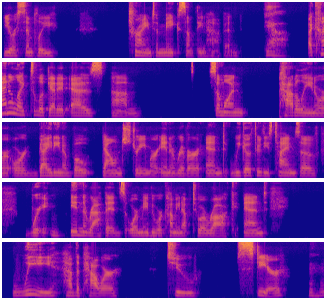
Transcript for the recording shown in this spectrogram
You're simply trying to make something happen. Yeah. I kind of like to look at it as um, someone paddling or or guiding a boat downstream or in a river and we go through these times of we're in the rapids or maybe mm-hmm. we're coming up to a rock and we have the power to steer mm-hmm.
